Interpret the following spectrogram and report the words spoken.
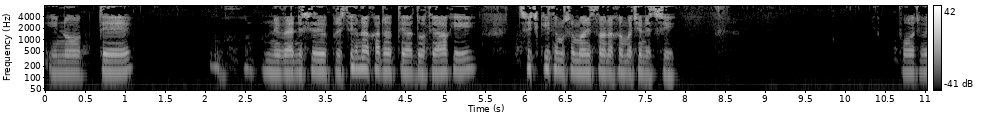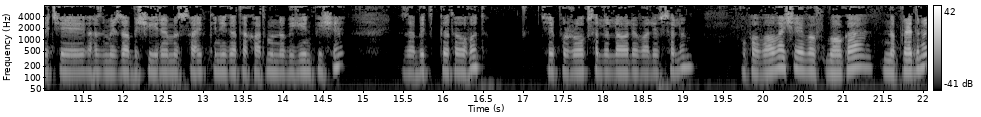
и но те неверни се пристигнаха до тях, до тях и всичките мусулмани станаха мъченици. Вече Хаз Мирза Башир Ахмед Сахиб книгата Хатмун Набиин пише за битката Охот, че пророк саллаллаху алейхи вассалам уповаваше в Бога напреднал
